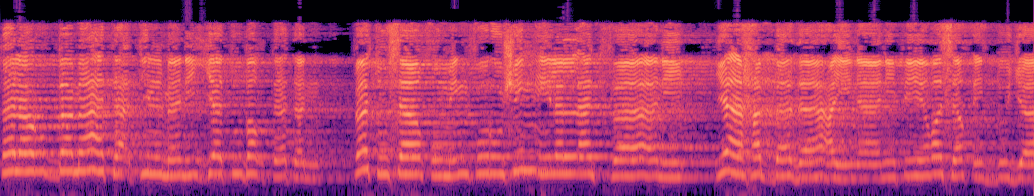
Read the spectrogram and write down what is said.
فلربما تأتي المنية بغتة فتساق من فرش إلى الأكفان. يا حبذا عينان في غسق الدجى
